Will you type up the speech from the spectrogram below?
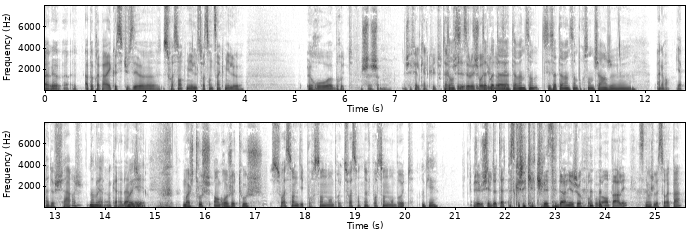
euh, à peu près pareil que si tu faisais euh, 60 000, 65 000 euh, euros euh. Je- je- J'ai fait le calcul tout à l'heure. Je suis c'est- désolé, j'aurais dû quoi, le noter. t'as 25 c'est ça t'as 25% de charge euh, Alors, il n'y a pas de charge Non, au mais- Ca- au Canada, Ouais, mais j'ai- moi je touche, en gros, je touche 70% de mon brut, 69% de mon brut. Ok. J'ai le chiffre de tête parce que j'ai calculé ces derniers jours pour pouvoir en parler, sinon je le saurais pas.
